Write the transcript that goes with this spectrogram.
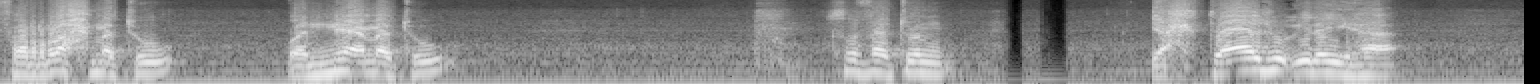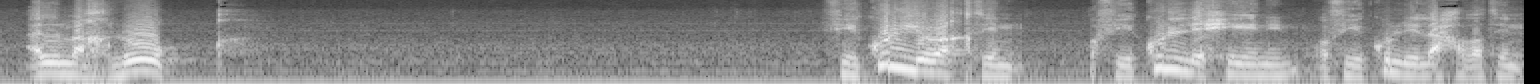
فالرحمة والنعمة صفة يحتاج إليها المخلوق في كل وقت وفي كل حين وفي كل لحظة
